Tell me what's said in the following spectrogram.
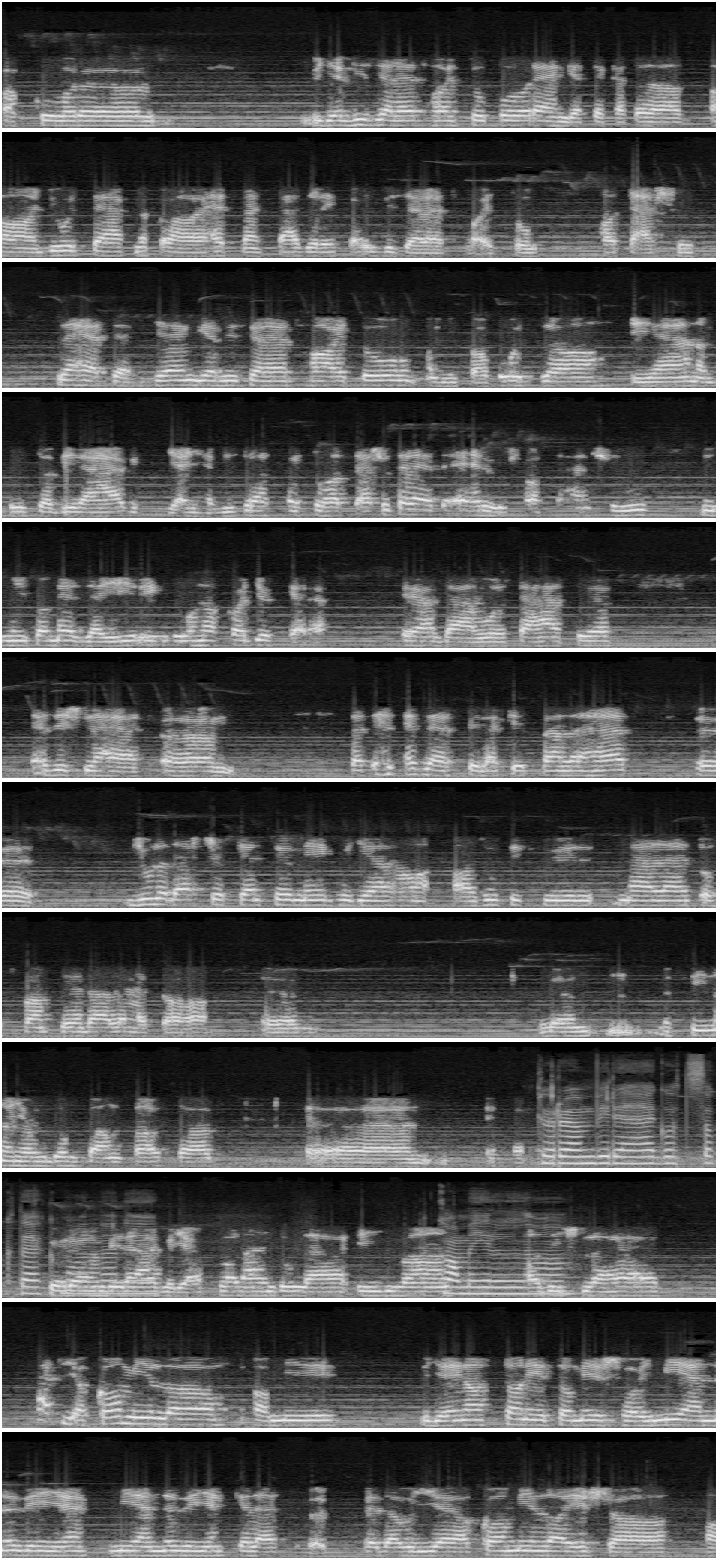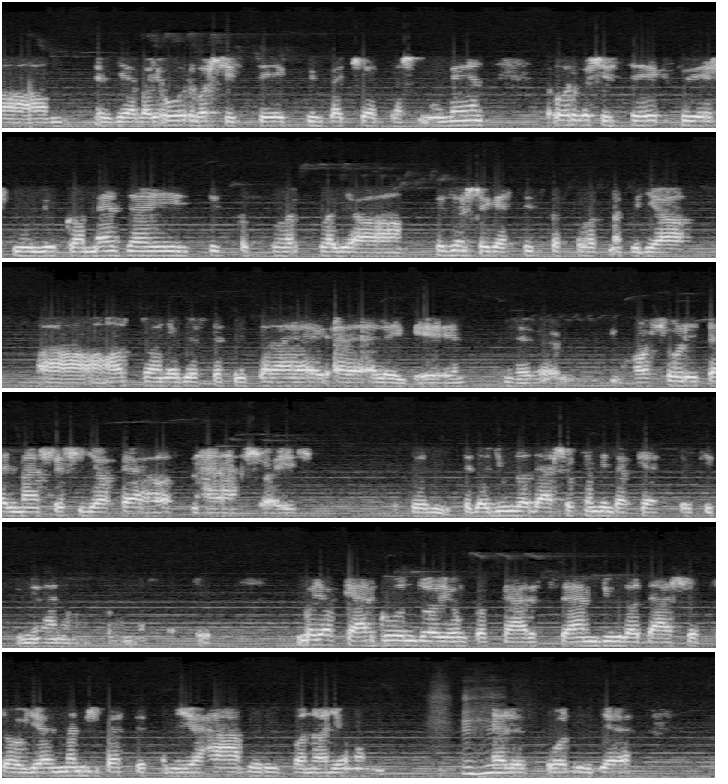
Akkor ugye vizelethajtóból rengeteget a, a gyógyszereknek a 70%-a vizelethajtó hatású. Lehet egy gyenge vizelethajtó, mondjuk a bozza, ilyen, a bozza virág, gyenge vizelethajtó hatású, de lehet erős hatású, mint mondjuk a mezei ringónak a gyökere például. Tehát ez is lehet, tehát ezerféleképpen lehet gyulladás csökkentő még ugye az útikül mellett ott van például lehet a színanyagokban gazdag Körömvirágot szokták Körömvirág, mondani. ugye a kalándulá, így van. Kamilla. Az is lehet. Hát ugye a kamilla, ami ugye én azt tanítom is, hogy milyen növények, milyen növényekkel lehet, például ugye a kamilla és a a, ugye, vagy orvosi cégfű, becsületes nevén, orvosi cégfű és mondjuk a mezei tiszkaszort, vagy a közönséges tiszkaszortnak ugye a, a hatóanyag összetétele eléggé hasonlít egymásra, és ugye a felhasználása is. Például a gyulladásokra mind a kettő kitűnően alkalmazható. Vagy akár gondoljunk akár szemgyulladásokra, ugye nem is beszéltem, hogy a háborúban nagyon uh-huh. előfordul, ugye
